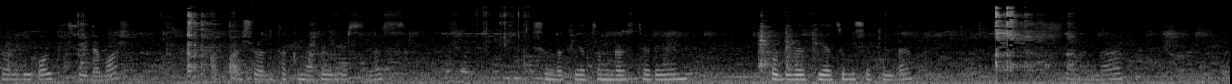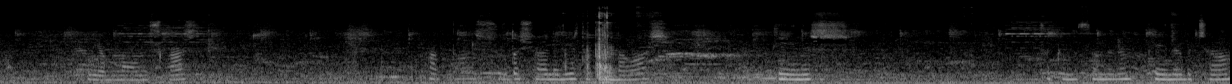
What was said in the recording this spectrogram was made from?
Şöyle bir boy küçüğü de var. Hatta şöyle takım yapabilirsiniz. Şunu da fiyatını göstereyim. Kodu ve fiyatı bu şekilde. Şöyle uyumlu olmuşlar. Şurada şöyle bir takım da var. Peynir takımı sanırım. Peynir bıçağı.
